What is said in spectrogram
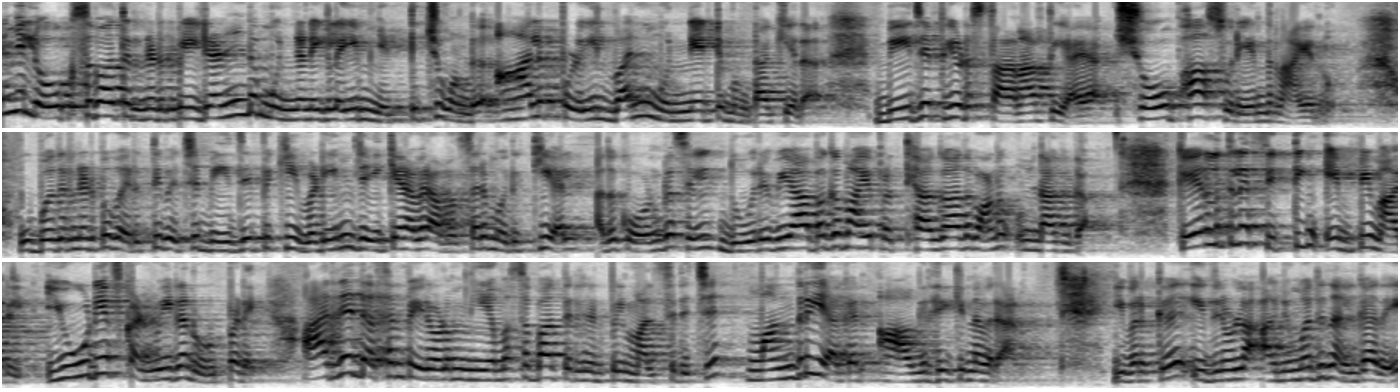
കഴിഞ്ഞ ലോക്സഭാ തിരഞ്ഞെടുപ്പിൽ രണ്ട് മുന്നണികളെയും ഞെട്ടിച്ചുകൊണ്ട് ആലപ്പുഴയിൽ വൻ മുന്നേറ്റം ഉണ്ടാക്കിയത് ബി ജെ പിയുടെ സ്ഥാനാർത്ഥിയായ ശോഭ സുരേന്ദ്രനായിരുന്നു ഉപതെരഞ്ഞെടുപ്പ് വരുത്തിവെച്ച് ബി ജെ പിക്ക് ഇവിടെയും ജയിക്കാൻ അവർ അവസരം ഒരുക്കിയാൽ അത് കോൺഗ്രസിൽ ദൂരവ്യാപകമായ പ്രത്യാഘാതമാണ് ഉണ്ടാക്കുക കേരളത്തിലെ സിറ്റിംഗ് എം പിമാരിൽ യു ഡി എഫ് കൺവീനർ ഉൾപ്പെടെ അര ഡസൻ പേരോളം നിയമസഭാ തിരഞ്ഞെടുപ്പിൽ മത്സരിച്ച് മന്ത്രിയാകാൻ ആഗ്രഹിക്കുന്നവരാണ്. ഇവർക്ക് ഇതിനുള്ള അനുമതി നൽകാതെ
